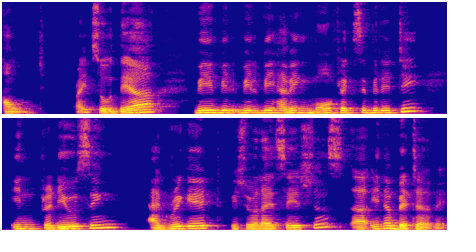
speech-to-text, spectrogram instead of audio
count right? So there we will will be having more flexibility in producing aggregate visualizations uh, in a better way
